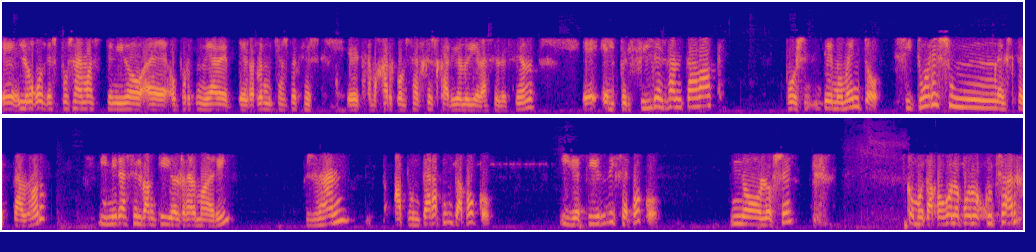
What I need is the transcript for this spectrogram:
Eh, luego después además he tenido eh, oportunidad de, de verle muchas veces eh, trabajar con Sergio Escariolo y en la selección. El perfil de Zantabac, pues de momento, si tú eres un espectador y miras el banquillo del Real Madrid, van a apuntar apunta poco y decir dice poco. No lo sé. Como tampoco lo puedo escuchar,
